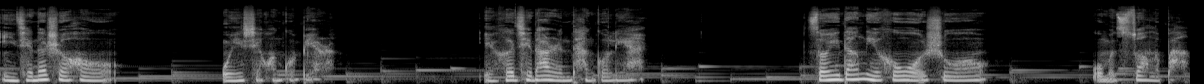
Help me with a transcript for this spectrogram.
以前的时候，我也喜欢过别人，也和其他人谈过恋爱。所以，当你和我说“我们算了吧”，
